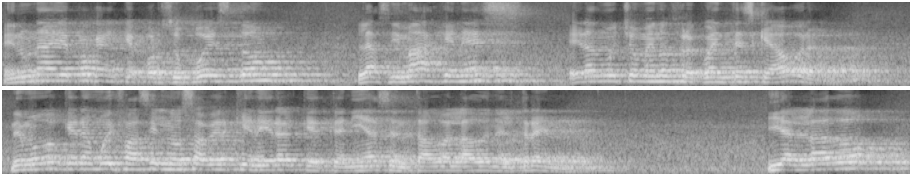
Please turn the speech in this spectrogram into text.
en una época en que por supuesto las imágenes eran mucho menos frecuentes que ahora. De modo que era muy fácil no saber quién era el que tenía sentado al lado en el tren. Y al lado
